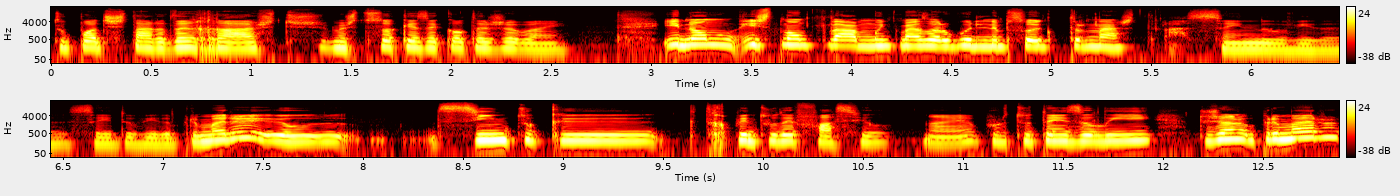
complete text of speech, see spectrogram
Tu podes estar de arrastos, mas tu só queres é que ele esteja bem. E não, isto não te dá muito mais orgulho na pessoa que te tornaste. Ah, sem dúvida, sem dúvida. Primeiro, eu sinto que, que de repente tudo é fácil, não é? Porque tu tens ali. Tu já, primeiro,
